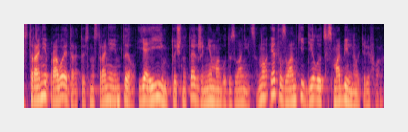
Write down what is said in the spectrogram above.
стороне провайдера, то есть на стороне Intel. Я и им точно так же не могу дозвониться. Но это звонки делаются с мобильного телефона.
